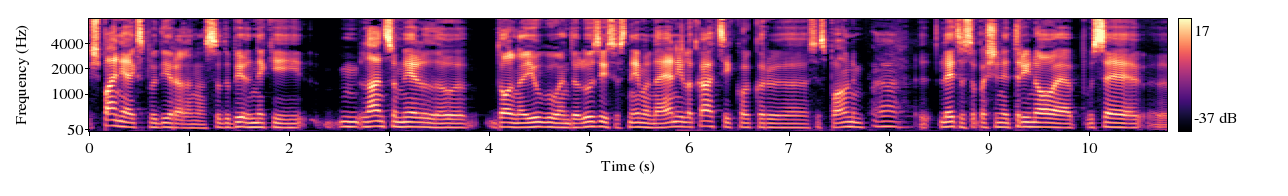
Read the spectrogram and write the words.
Španija je eksplodirala. No. So dobili neki, lani so imeli eh, dol na jugu v Andaluziji, so snemali na eni lokaciji, kolikor uh, se spomnim. Ja. Letos so pa še ne tri nove, vse uh,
